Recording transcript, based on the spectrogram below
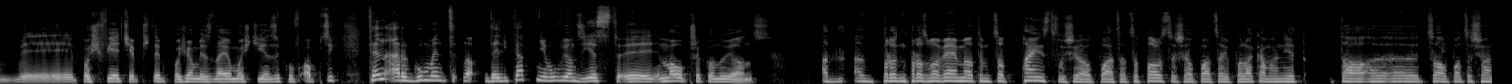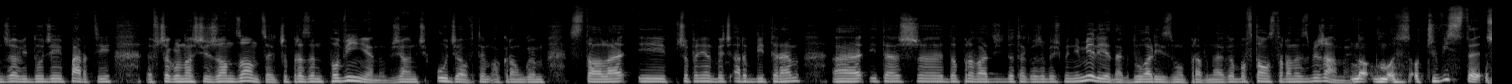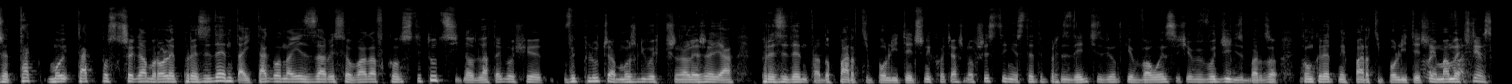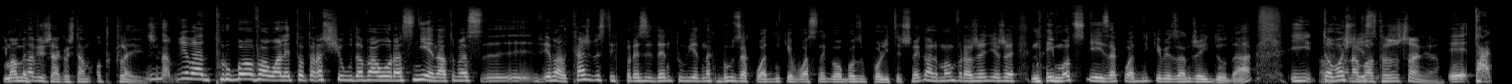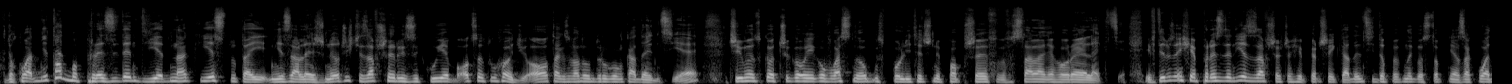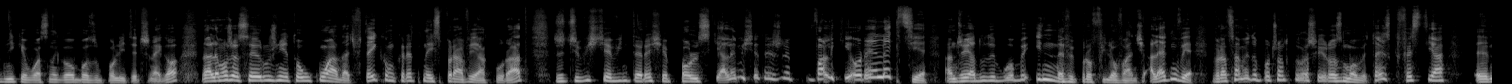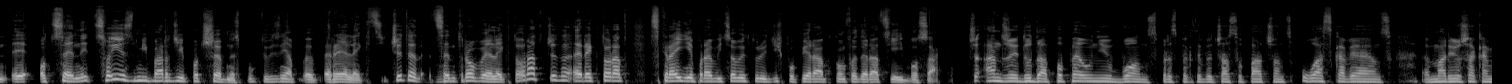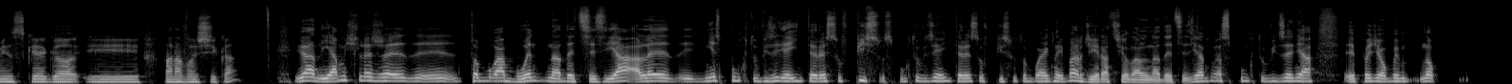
po świecie, przy tym poziomie znajomości języków obcych, ten argument, no, delikatnie mówiąc, jest mało przekonujący. A, a porozmawiajmy o tym, co państwu się opłaca, co Polsce się opłaca i Polakom, a nie to, e, e, co opłaca się Andrzejowi Dudzie i partii, w szczególności rządzącej. Czy prezydent powinien wziąć udział w tym okrągłym stole i czy powinien być arbitrem e, i też doprowadzić do tego, żebyśmy nie mieli jednak dualizmu prawnego, bo w tą stronę zmierzamy. No, oczywiste, że tak, tak postrzegam rolę prezydenta i tak ona jest zarysowana w konstytucji. No, dlatego się wyklucza możliwość przynależenia prezydenta do partii politycznych, chociaż no, wszyscy niestety prezydenci z wyjątkiem Wałęsy się wywodzili z bardzo konkretnych partii politycznych. No, mamy, Kwaśniewski mamy... potrafił się jakoś tam odkleić. No, wie pan, próbował, ale to teraz się udawało, raz nie. Natomiast, y, wie pan, każdy z tych prezydentów jednak był zakładnikiem własnego obozu politycznego, ale mam wrażenie, że najmocniej zakładnikiem jest Andrzej Duda. I to ale właśnie na własne jest... życzenie. Y, tak, dokładnie tak, bo prezydent jednak jest tutaj niezależny. Oczywiście zawsze ryzykuje, bo o co tu chodzi? O tak zwaną drugą kadencję, czyli tylko czy go jego własny obóz polityczny poprze w staraniach o reelekcję. I w tym sensie prezydent jest zawsze w czasie pierwszej kadencji kadencji do pewnego stopnia zakładnikiem własnego obozu politycznego, no ale może sobie różnie to układać. W tej konkretnej sprawie akurat rzeczywiście w interesie Polski, ale myślę też, że walki o reelekcję Andrzeja Dudy byłoby inne wyprofilowanie. Ale jak mówię, wracamy do początku naszej rozmowy. To jest kwestia y, oceny, co jest mi bardziej potrzebne z punktu widzenia y, reelekcji. Czy ten centrowy elektorat, czy ten elektorat skrajnie prawicowy, który dziś popiera Konfederację i Bosaka. Czy Andrzej Duda popełnił błąd z perspektywy czasu patrząc, ułaskawiając Mariusza Kamińskiego i pana Wąsika? Jan, ja myślę, że y, to była błędna decyzja, ale y, nie z punktu widzenia interesów PiSu. Z punktu widzenia interesów PiSu to była jak najbardziej racjonalna decyzja, natomiast z punktu widzenia, y, powiedziałbym, no,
